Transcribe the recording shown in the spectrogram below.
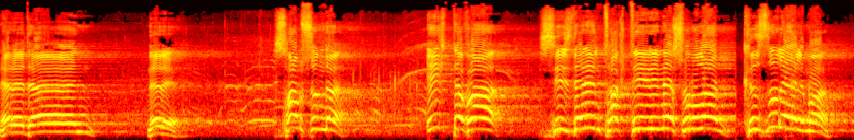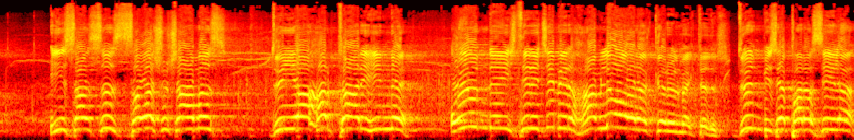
Nereden nereye? Samsun'da ilk defa sizlerin takdirine sunulan Kızıl Elma insansız savaş uçağımız dünya harp tarihinde oyun değiştirici bir hamle olarak görülmektedir. Dün bize parasıyla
